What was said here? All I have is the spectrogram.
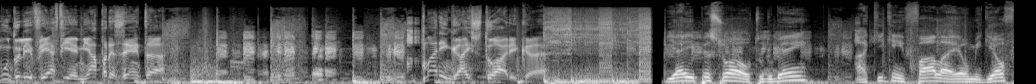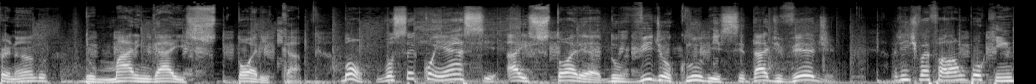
Mundo Livre FM apresenta Maringá Histórica. E aí pessoal, tudo bem? Aqui quem fala é o Miguel Fernando do Maringá Histórica. Bom, você conhece a história do videoclube Cidade Verde? A gente vai falar um pouquinho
